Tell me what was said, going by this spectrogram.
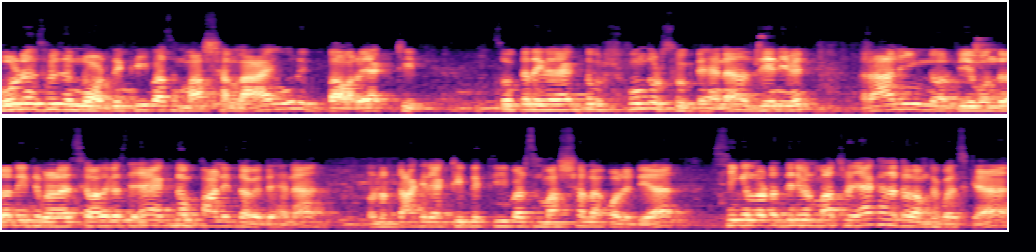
গোল্ডেন সুইজের নর, দেখতেই পাচ্ছেন মার্শাল্লাহ ওরে বাবার অ্যাক্টিভ চোখটা দেখতে একদম সুন্দর চোখ, দেখেন হ্যাঁ যে নেবেন রানিং নর, প্রিয় বন্ধুরা নিতে পারেন আজকে আমাদের কাছে একদম পানির দামে দেখে না ওটা ডাকের অ্যাক্টিভ দেখতে থ্রি পার্সেন্ট মার্শাল্লাহ কোয়ালিটি হ্যাঁ? সিঙ্গেল নটার দিয়ে নেবেন মাত্র এক হাজার টাকা দাম থাকবে আজকে হ্যাঁ?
